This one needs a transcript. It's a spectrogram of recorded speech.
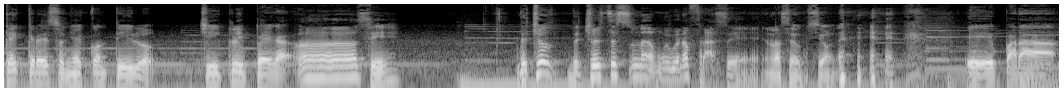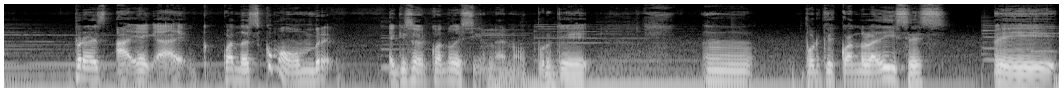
¿Qué crees? Soñé contigo. Chicle y pega. Ah, sí. De hecho, de hecho, esta es una muy buena frase en la seducción. Eh, para. Pero es. cuando es como hombre, hay que saber cuándo decirla, ¿no? Porque. Mm, porque cuando la dices. Eh,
